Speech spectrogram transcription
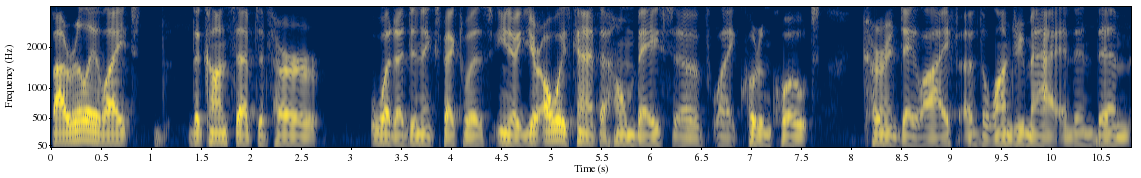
but I really liked the concept of her. What I didn't expect was, you know, you're always kind of at the home base of like quote unquote current day life of the laundromat and then them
